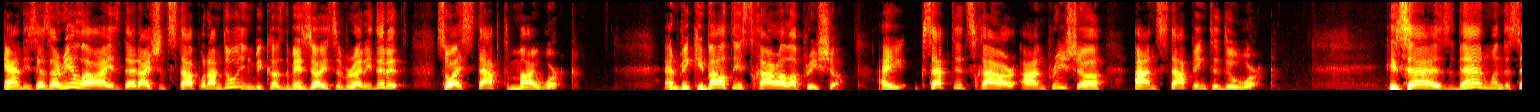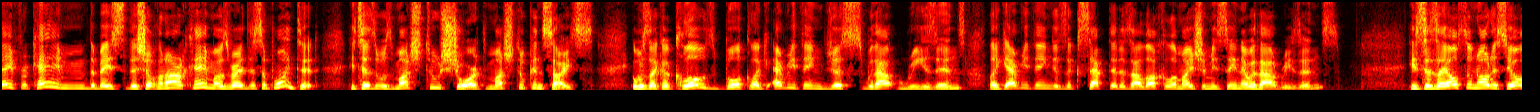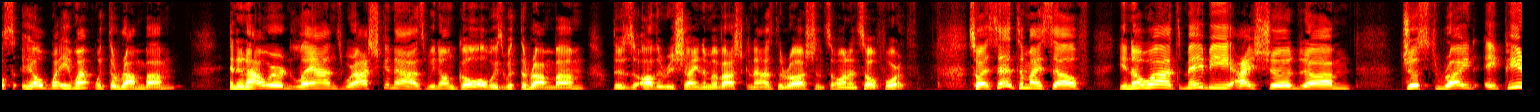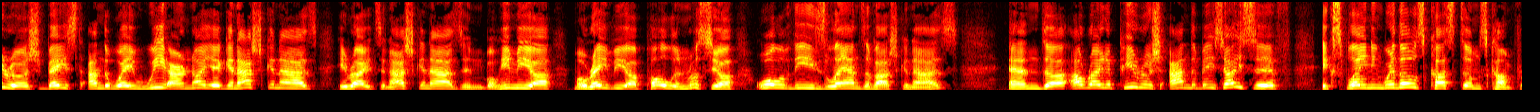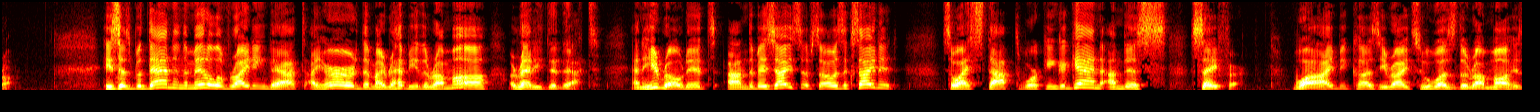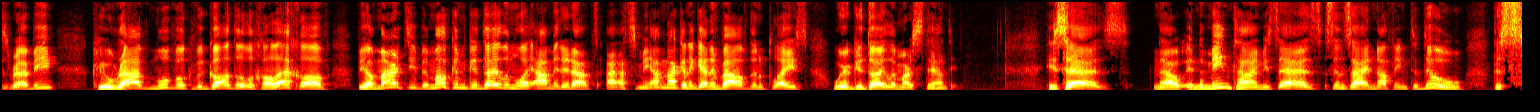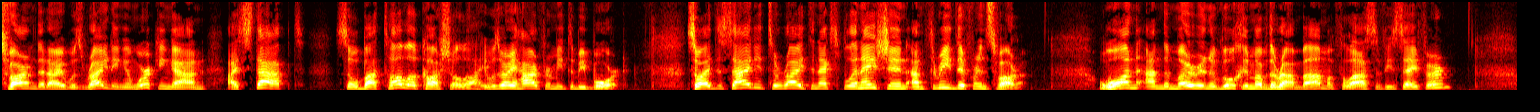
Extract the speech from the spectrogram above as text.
And he says, I realized that I should stop what I'm doing because the Beis Yosef already did it. So I stopped my work. And Vikibalti Schar ala Prisha. I accepted Schar on Prisha on stopping to do work. He says, then when the Sefer came, the base, the Shulchan Aruch came, I was very disappointed. He says it was much too short, much too concise. It was like a closed book, like everything just without reasons, like everything is accepted as Allah Misina without reasons. He says, I also noticed he, also, he went with the Rambam, and in our lands where Ashkenaz, we don't go always with the Rambam. There's other Rishainim of Ashkenaz, the Rosh, and so on and so forth. So I said to myself, you know what? Maybe I should um, just write a pirush based on the way we are noyeg in Ashkenaz. He writes in Ashkenaz, in Bohemia, Moravia, Poland, Russia, all of these lands of Ashkenaz. And uh, I'll write a pirush on the Beis Yosef explaining where those customs come from. He says, but then in the middle of writing that, I heard that my Rebbe, the Ramah, already did that and he wrote it on the Beis Yosef, so I was excited. So I stopped working again on this sefer. Why? Because he writes, who was the Ramah, his Rebbe? Rav muvuk. I'm not going to get involved in a place where gedolim are standing. He says, now in the meantime, he says, since I had nothing to do, the farm that I was writing and working on, I stopped, so batala kashala. It was very hard for me to be bored. So I decided to write an explanation on three different svarim. One on the Moreh Nevuchim of the Rambam, a philosophy sefer.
